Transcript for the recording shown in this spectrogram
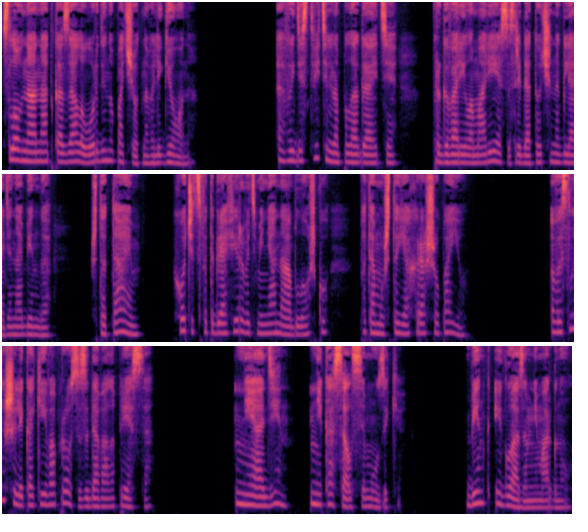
словно она отказала ордену почетного легиона. «Вы действительно полагаете, — проговорила Мария, сосредоточенно глядя на Бинго, — что Тайм хочет сфотографировать меня на обложку, потому что я хорошо пою. Вы слышали, какие вопросы задавала пресса? Ни один не касался музыки. Бинг и глазом не моргнул.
